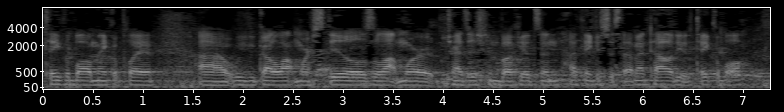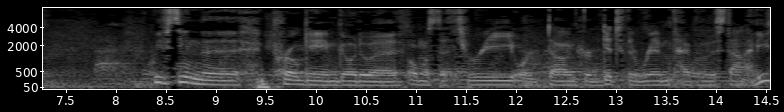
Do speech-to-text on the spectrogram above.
Take the ball make a play. Uh, we've got a lot more steals a lot more transition buckets and I think it's just that mentality to take the ball We've seen the pro game go to a almost a three or dunk or get to the rim type of a style. Have you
